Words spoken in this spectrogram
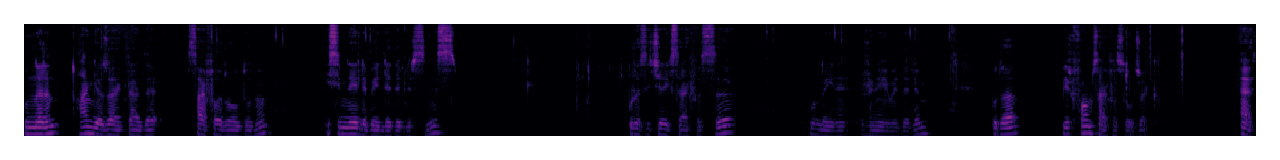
bunların hangi özelliklerde sayfaları olduğunu isimleriyle belli edebilirsiniz. Burası içerik sayfası. Bunu da yine rename edelim. Bu da bir form sayfası olacak. Evet.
